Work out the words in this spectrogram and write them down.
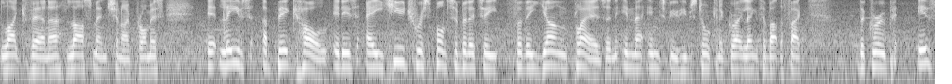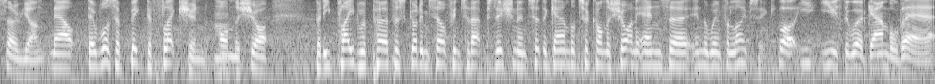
like Werner, last mention I promise, it leaves a big hole. It is a huge responsibility for the young players. And in that interview, he was talking at great length about the fact the group is so young. Now, there was a big deflection mm. on the shot, but he played with purpose, got himself into that position and took the gamble, took on the shot, and it ends uh, in the win for Leipzig. Well, you used the word gamble there.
